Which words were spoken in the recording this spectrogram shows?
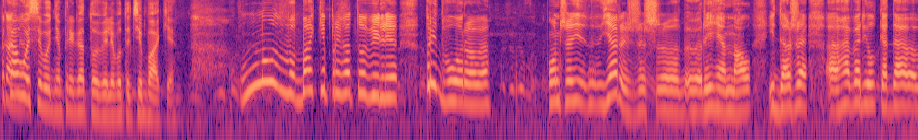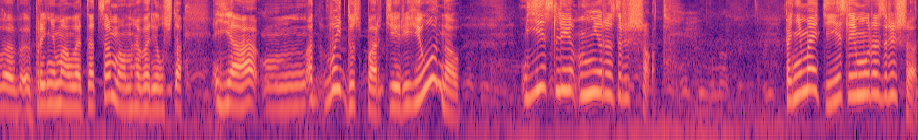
Кого сегодня приготовили вот эти баки? Ну, баки приготовили Придворова. Он же ярый же э, регионал. И даже э, говорил, когда э, принимал этот самый, он говорил, что я выйду с партии регионов, если мне разрешат. Понимаете, если ему разрешат.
